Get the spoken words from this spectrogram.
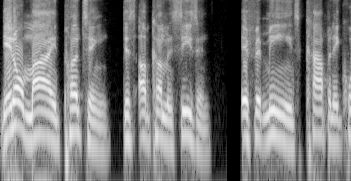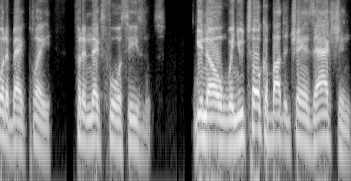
they don't mind punting this upcoming season if it means competent quarterback play for the next four seasons. You know, when you talk about the transaction,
